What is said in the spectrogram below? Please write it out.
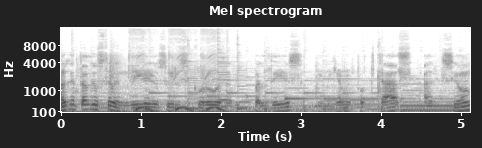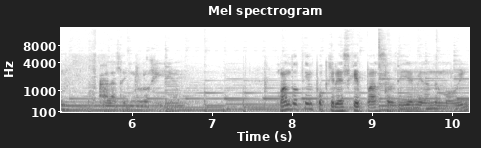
Hola, ¿qué tal? Dios te bendiga. Yo soy el psicólogo David Valdés. Bienvenido a mi podcast Adicción a la Tecnología. ¿Cuánto tiempo crees que pasa el día mirando el móvil?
